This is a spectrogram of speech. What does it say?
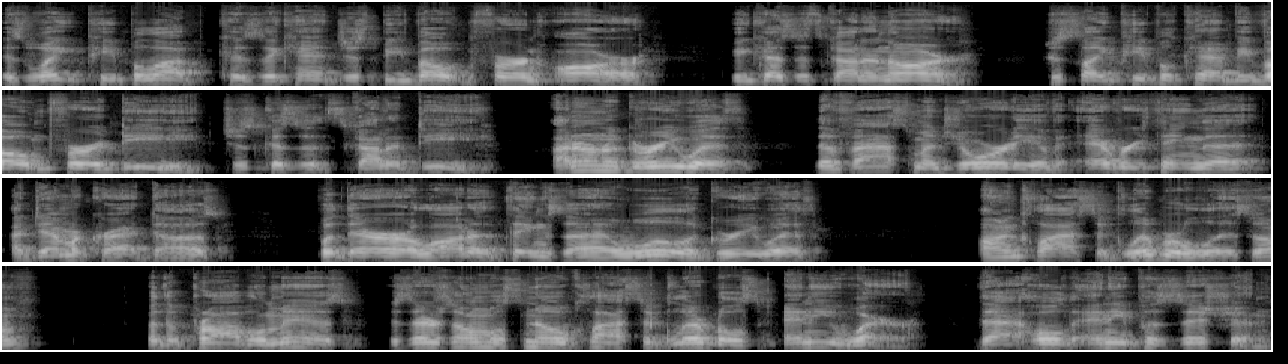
is wake people up because they can't just be voting for an R because it's got an R. Just like people can't be voting for a D just because it's got a D. I don't agree with the vast majority of everything that a Democrat does, but there are a lot of things that I will agree with on classic liberalism. But the problem is, is there's almost no classic liberals anywhere that hold any position.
